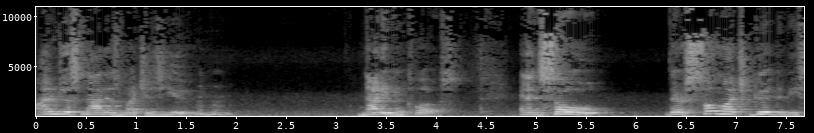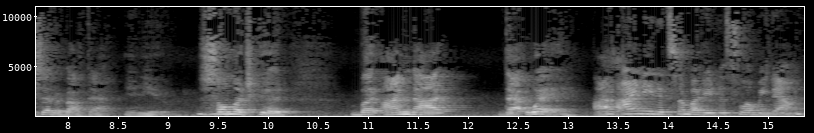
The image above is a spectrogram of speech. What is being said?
I'm just not as much as you. Mm-hmm. Not even close. And so there's so much good to be said about that in you. So much good, but I'm not that way. I, I needed somebody to slow me down.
